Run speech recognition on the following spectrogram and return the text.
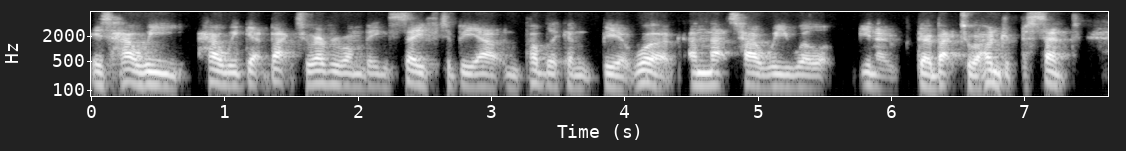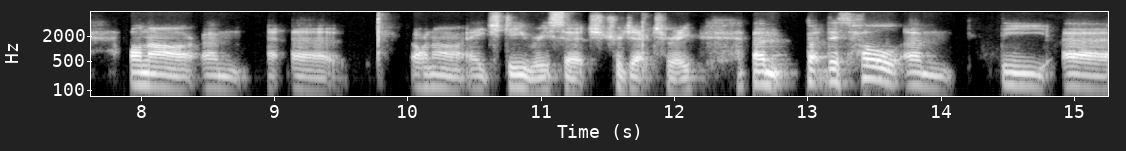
is how we, how we get back to everyone being safe to be out in public and be at work. And that's how we will, you know, go back to 100% on our um, uh, on our HD research trajectory. Um, but this whole um, the uh,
